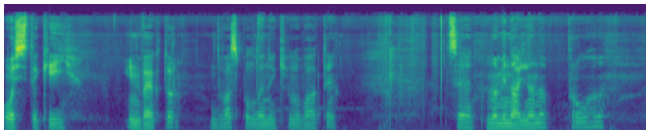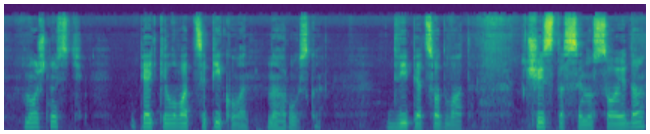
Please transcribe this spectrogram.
ось такий інвектор 2,5 кВт. Це номінальна напруга, мощність. 5 кВт це пікова нагрузка. 2500 Вт. Чиста синусоїда.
